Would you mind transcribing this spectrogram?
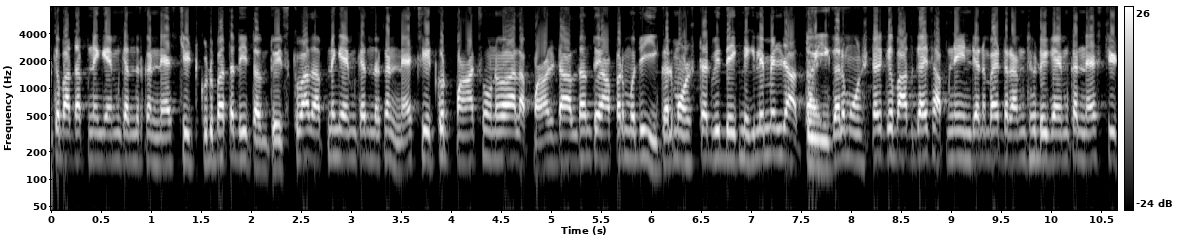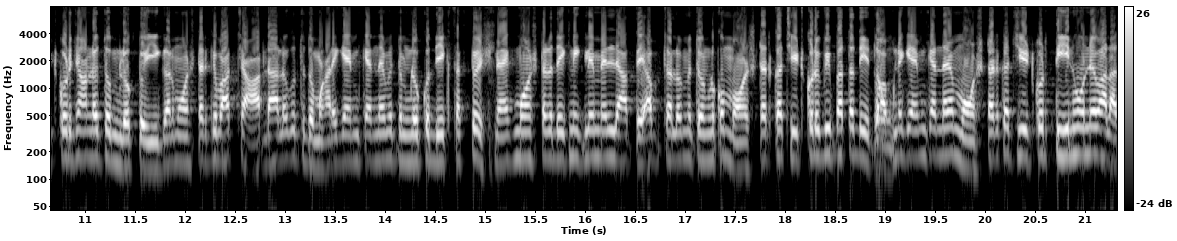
इसके बाद अपने गेम के अंदर का नेक्स्ट चीट कोड बता देता हूँ। तो इसके बाद अपने गेम के अंदर का नेक्स्ट चीट कोड पाँच होने वाला पाँच डालता दूँ तो यहाँ पर मुझे ईगल मॉन्स्टर भी देखने के लिए मिल जाता है। तो ईगल मॉन्स्टर के बाद गाइस अपने इंडियन बाइट रन थ्री गेम का नेक्स्ट चीट कोड जान लो तुम लोग। तो ईगल मॉन्स्टर के बाद चार डालोगे तो तुम्हारे गेम के अंदर में तुम लोग को देख सकते हो स्नैक मॉन्स्टर देखने के लिए मिल जाते हैं। अब चलो मैं तुम लोग को मॉन्स्टर का चीट कोड भी बता देता हूँ। अपने गेम के अंदर मॉन्स्टर का चीट कोड तीन होने वाला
